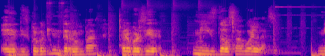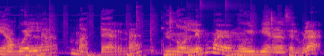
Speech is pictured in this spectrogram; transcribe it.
eh, disculpa que te interrumpa, pero por decir, mis dos abuelas. Mi abuela materna no le mueve muy bien al celular.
